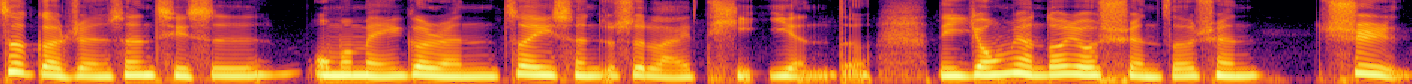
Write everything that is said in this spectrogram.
这个人生其实，我们每一个人这一生就是来体验的。你永远都有选择权，去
